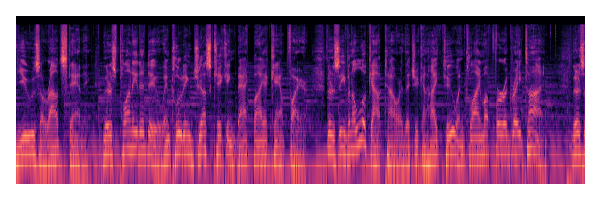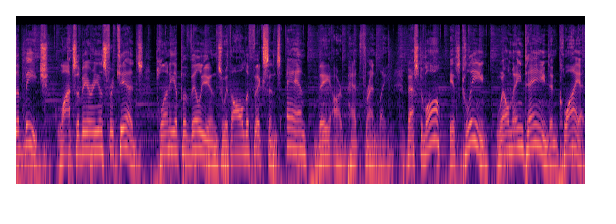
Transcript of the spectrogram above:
views are outstanding. There's plenty to do, including just kicking back by a campfire. There's even a lookout tower that you can hike to and climb up for a great time. There's a beach, lots of areas for kids, plenty of pavilions with all the fixins, and they are pet friendly. Best of all, it's clean, well maintained, and quiet.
